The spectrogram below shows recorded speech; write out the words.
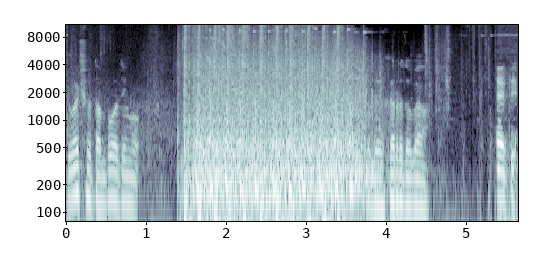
Igual yo tampoco tengo... Lo dejé retocado. Eh, tío.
